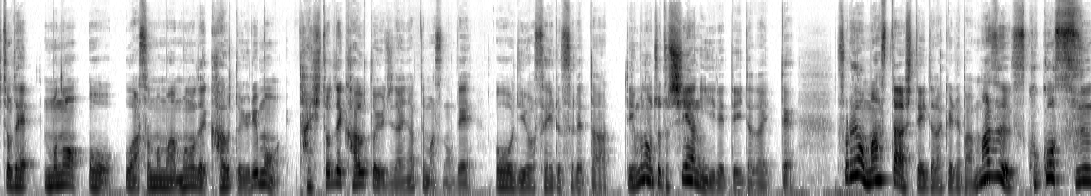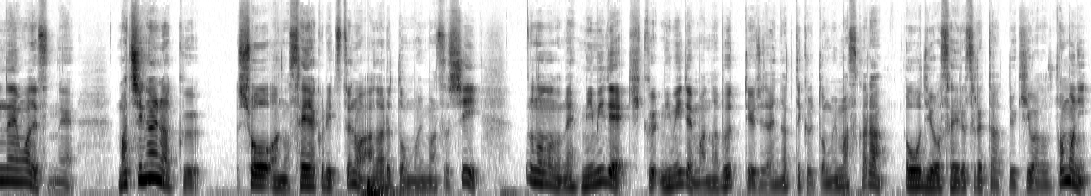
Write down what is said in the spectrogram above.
人で物をはそのまま物で買うというよりも人で買うという時代になってますのでオーディオセールスレターっていうものをちょっと視野に入れていただいてそれをマスターしていただければまずここ数年はですね間違いなく小あの制約率っていうのは上がると思いますしどんどんどんどんね、耳で聞く、耳で学ぶっていう時代になってくると思いますから、オーディオセールスレターっていうキーワードとともに、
